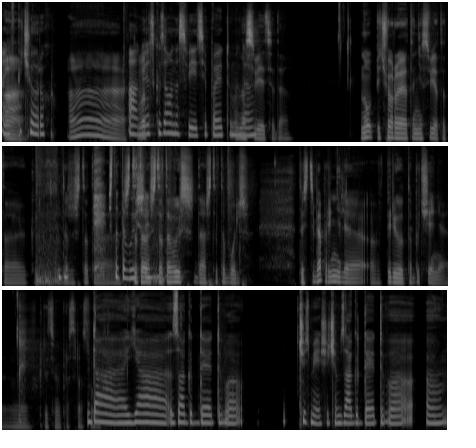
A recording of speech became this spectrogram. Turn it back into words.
Они а. в Печорах. А, а ну я сказала на свете, поэтому На свете, да. Ну, Печоры — это не свет, это как даже что-то... Что-то выше. Что-то выше, да, что-то больше. То есть тебя приняли э, в период обучения э, в креативном пространстве? Да, я за год до этого чуть меньше, чем за год до этого э,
